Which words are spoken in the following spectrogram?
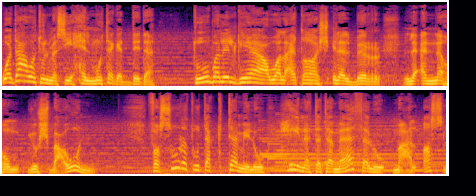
ودعوة المسيح المتجددة طوبى للجياع والعطاش إلى البر لأنهم يشبعون. فالصورة تكتمل حين تتماثل مع الأصل.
